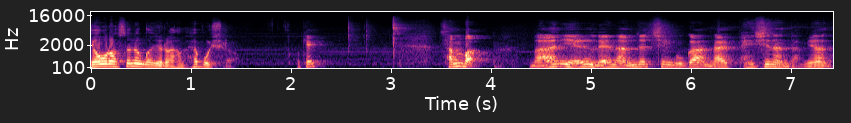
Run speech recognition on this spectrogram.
영어로 쓰는 건 여러분 한번 해보시라고. 오케이? 3번. 만일 내 남자친구가 날 배신한다면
